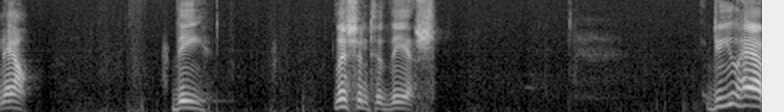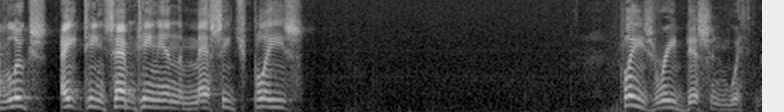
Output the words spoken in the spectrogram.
Now, the listen to this. Do you have Luke's 18, 17 in the message, please? Please read this one with me.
